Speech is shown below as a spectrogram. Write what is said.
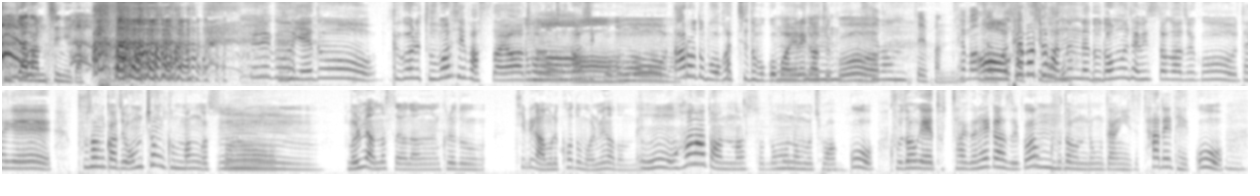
진짜 남친이다. 그리고 얘도 그거를 두 번씩 봤어요. 저도 어머. 두 번씩 어머, 보고 어머, 어머. 따로도 보고 같이도 보고 막 음, 이래가지고 세 번째 봤네. 세 번째 어, 또세 같이 번째. 봤는데도 너무 재밌어가지고 되게 부산까지 엄청 금방 갔어요. 음. 멀미 안 났어요. 나는 그래도 TV가 아무리 커도 멀미 나던데. 오, 하나도 안 났어. 너무너무 좋았고, 구덕에 도착을 해가지고, 음. 구덕 운동장에 이제 차를 대고, 음.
